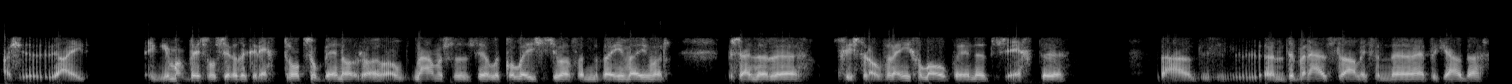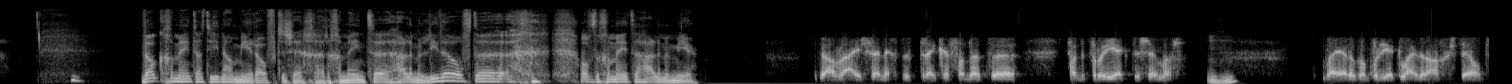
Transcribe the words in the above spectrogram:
als je, ja, ik, ik, mag best wel zeggen dat ik er echt trots op ben. Ook, ook namens het hele college van de BMW. Maar we zijn er gisteren overheen gelopen en het is echt... Uh, nou, het, is, uh, het heeft een uitstraling van uh, heb ik jou daar. Welke gemeente had hier nou meer over te zeggen? De gemeente Haarlemmerlieden of de, of de gemeente Haarlemmermeer? Ja, wij zijn echt de trekker van, het, uh, van de projecten, zeg maar. Mm -hmm. Wij hebben ook een projectleider aangesteld.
